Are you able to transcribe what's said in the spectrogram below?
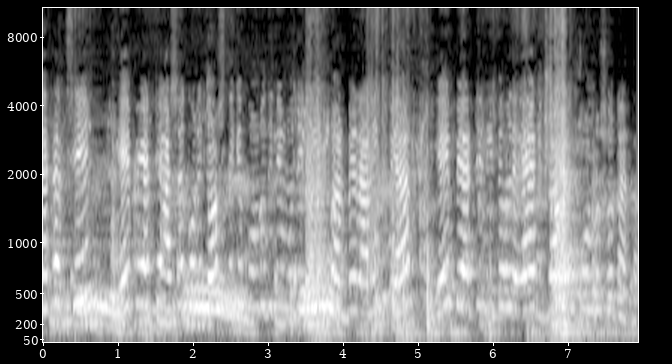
দেখাচ্ছি, এই পেয়ারটি আশা করি দশ থেকে পনেরো দিনের মধ্যে ডিম পারবে রানিং পেয়ার। এই পেয়ারটি নিতে হলে একদম পনেরোশো টাকা।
